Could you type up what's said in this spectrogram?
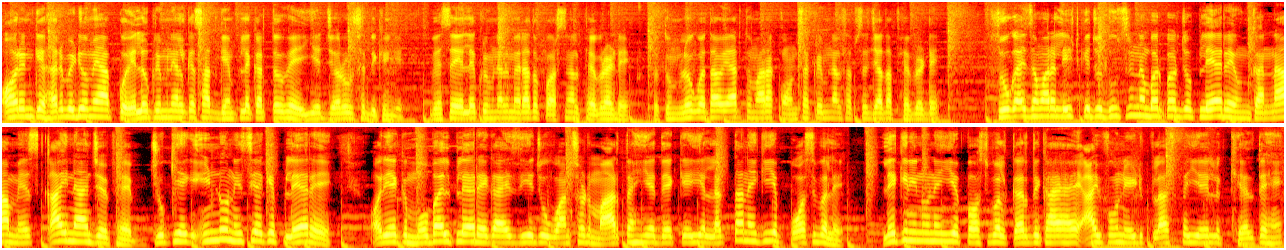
और इनके हर वीडियो में आपको एलो क्रिमिनल के साथ गेम प्ले करते हुए ये ज़रूर से दिखेंगे। वैसे एलो क्रिमिनल मेरा तो पर्सनल फेवरेट है। तो तुम लोग बताओ यार, तुम्हारा कौन सा क्रिमिनल सबसे ज़्यादा फेवरेट है? सो so गाइज़ हमारे लिस्ट के जो दूसरे नंबर पर जो प्लेयर है, उनका नाम है स्काई नाजेफ है जो कि एक इंडोनेशिया के प्लेयर है और ये एक मोबाइल प्लेयर है गाइज़ ये जो वन शॉट मारते हैं, ये देख के ये लगता नहीं कि ये पॉसिबल है, लेकिन इन्होंने ये पॉसिबल कर दिखाया है आईफोन 8 प्लस पे ये लोग खेलते हैं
